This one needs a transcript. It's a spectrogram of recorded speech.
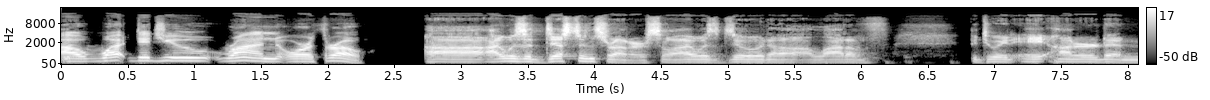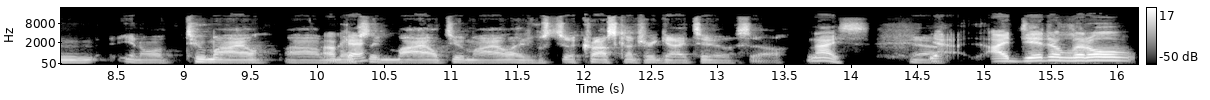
Uh, what did you run or throw? Uh, I was a distance runner, so I was doing a, a lot of between 800 and you know two mile, um, okay. mostly mile, two mile. I was a cross country guy too, so nice. Yeah. yeah, I did a little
